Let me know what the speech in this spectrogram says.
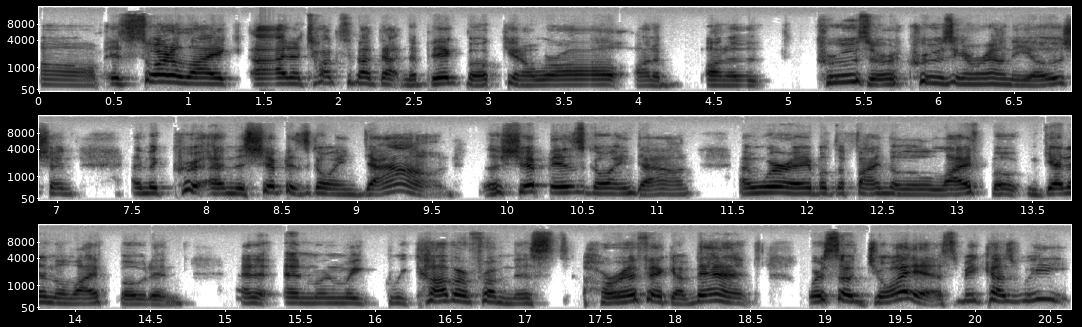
Um, it's sort of like, and it talks about that in the big book, you know, we're all on a, on a cruiser cruising around the ocean and the, and the ship is going down. The ship is going down and we're able to find the little lifeboat and get in the lifeboat and and and when we recover from this horrific event we're so joyous because we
